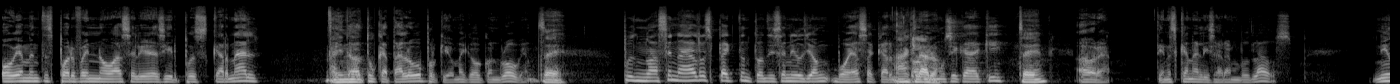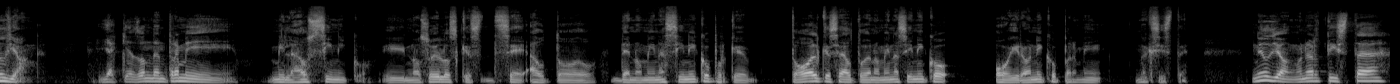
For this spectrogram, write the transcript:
Obviamente Spotify no va a salir a decir, pues carnal, ahí te no- tu catálogo porque yo me quedo con Rogan Sí, pues no hace nada al respecto. Entonces dice Neil Young, voy a sacar Ah, toda claro. mi música de aquí. sí. Ahora, tienes que analizar ambos lados. Neil Young. Y aquí es donde entra mi, mi lado cínico. Y no soy de los que se autodenomina cínico porque todo el que se autodenomina cínico o irónico para mí no existe. Neil Young, un artista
